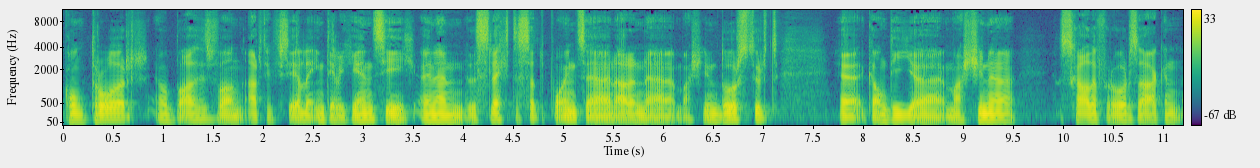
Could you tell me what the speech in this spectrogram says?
controller op basis van artificiële intelligentie en een slechte setpoint naar een machine doorstuurt, kan die machine schade veroorzaken,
